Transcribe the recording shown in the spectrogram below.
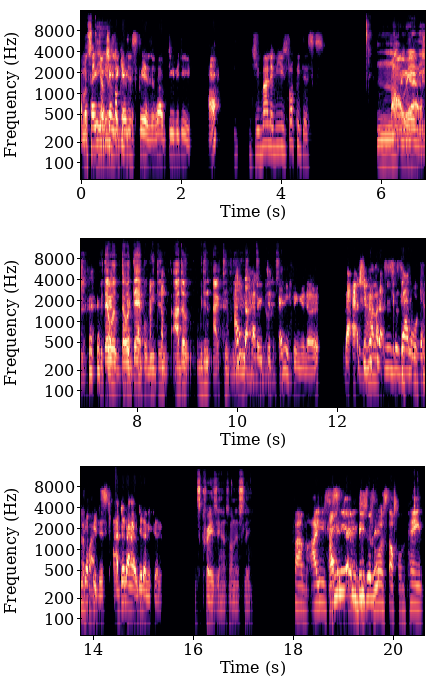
I'm gonna What's tell you the, what changed the uh, game for free as well. DVD. huh? Do you man have used floppy disks? Not Oh, yeah. really. they were they were there, but we didn't. I don't. We didn't actively. I don't use know how to they did honest anything. You know, like actually looking like, at the design of 64 the floppy disk, I don't know how it did anything. It's craziness, honestly. Fam, I used to How sit many there MBs just was it? draw stuff on paint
